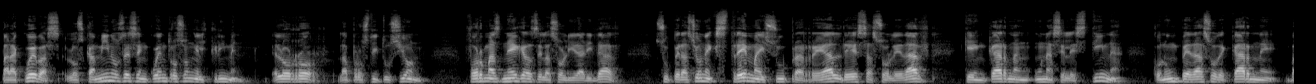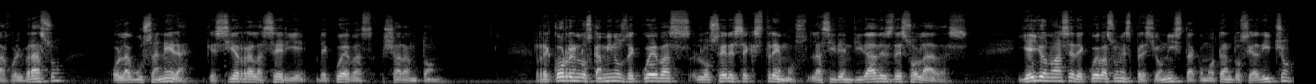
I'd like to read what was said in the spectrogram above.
Para Cuevas, los caminos de ese encuentro son el crimen, el horror, la prostitución, formas negras de la solidaridad, superación extrema y suprarreal de esa soledad que encarnan una celestina con un pedazo de carne bajo el brazo, o la gusanera que cierra la serie de Cuevas Charanton. Recorren los caminos de Cuevas los seres extremos, las identidades desoladas. Y ello no hace de Cuevas un expresionista, como tanto se ha dicho,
